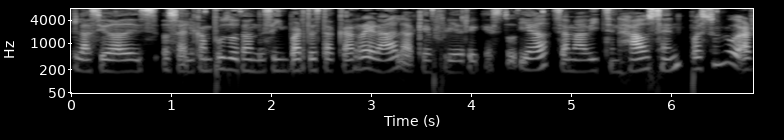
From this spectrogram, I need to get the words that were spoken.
Las ciudades, o sea, el campus donde se imparte esta carrera, la que Friedrich estudia, se llama Witzenhausen. Pues un lugar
